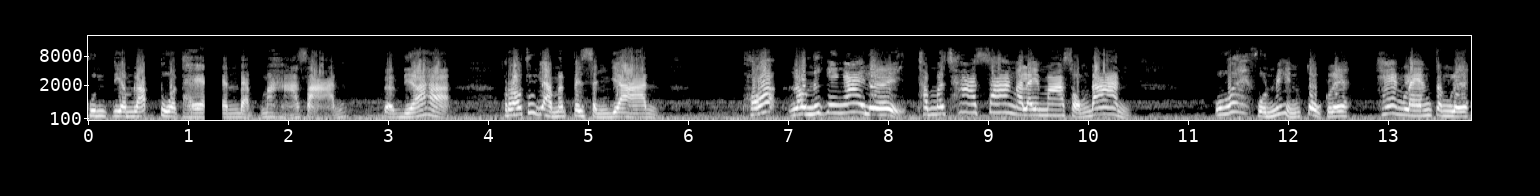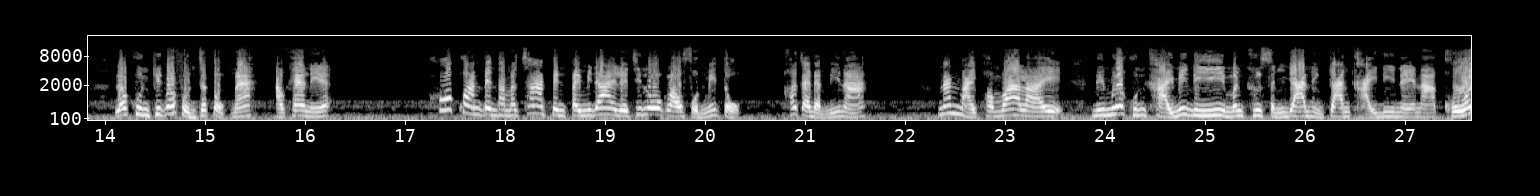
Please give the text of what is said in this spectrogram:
คุณเตรียมรับตัวแทนแบบมหาศาลแบบนี้ค่ะ เพราะทุกอย่างมันเป็นสัญญาณ เพราะเรานึกง่าย ๆเลย ธรรมชาติสร้างอะไรมาสองด้าน โอ้ยฝนไม่เห็นตกเลย แห้งแล้งจังเลย แล้วคุณคิดว่าฝนจะตกไหมเอาแค่นี้เพราะความเป็นธรรมชาติเป็นไปไม่ได้เลยที่โลกเราฝนไม่ตก เข้าใจแบบนี้นะ นั่นหมายความว่าอะไร ในเมื่อคุณขายไม่ดี มันคือสัญญาณแห่งการขายดีในอนาคต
